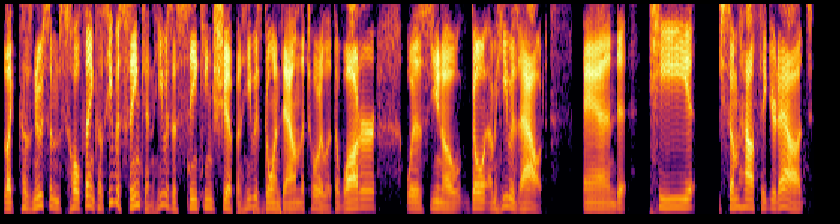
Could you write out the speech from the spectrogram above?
like because Newsom's whole thing because he was sinking. He was a sinking ship and he was going down the toilet. The water was you know going. I mean he was out and he somehow figured out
